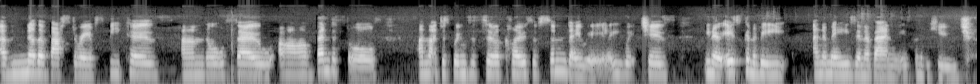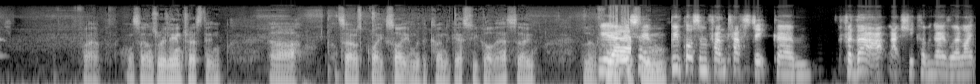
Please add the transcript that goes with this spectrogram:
another vast array of speakers and also our vendor stalls. And that just brings us to a close of Sunday, really, which is, you know, it's going to be an amazing event. It's going to be huge. Fab. That sounds really interesting. Uh, that sounds quite exciting with the kind of guests you got there. So look forward Yeah, to so we've got some fantastic um, for that actually coming over. I Like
